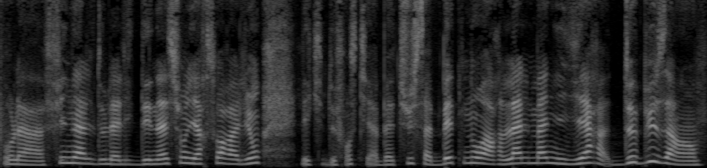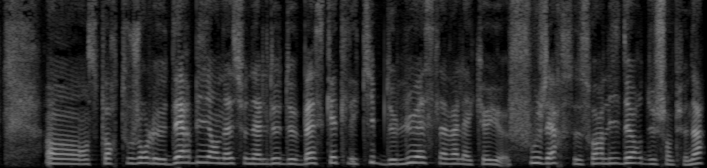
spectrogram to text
pour la finale de la Ligue des Nations hier soir à Lyon. L'équipe de France qui a battu sa bête noire, l'Allemagne, hier, 2 buts à 1. En sport, toujours le derby en National 2 de basket. L'équipe de l'US Laval accueille Fougères ce soir, leader du championnat.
